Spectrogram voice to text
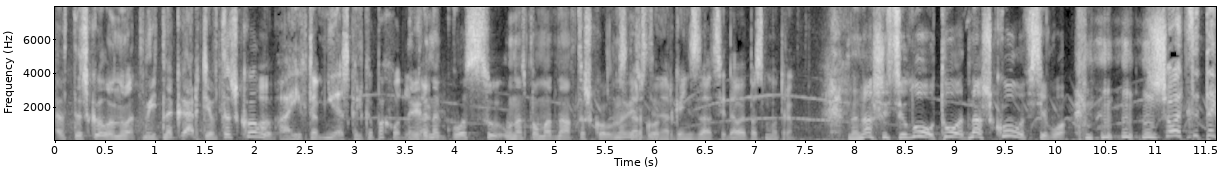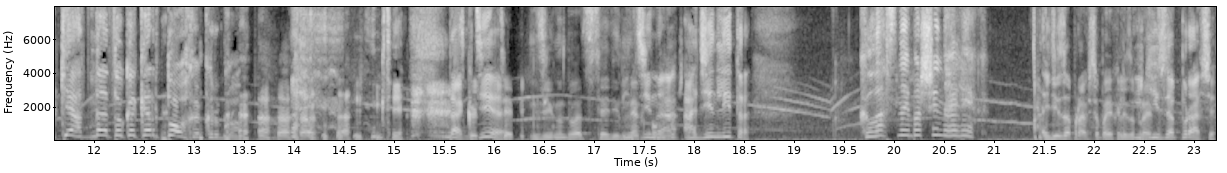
Автошкола, ну отметь на карте автошколу. А их там несколько, походу. Наверное, гос... у нас, по-моему, одна автошкола на весь Государственной год. организации, давай посмотрим. На наше село то одна школа всего. Що це таке? Одна только картоха кругом. Где? Так, Сколько у где? бензина? 21. У меня Бензина один литр. Классная машина, Олег. Иди заправься, поехали Иди заправимся. заправься.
